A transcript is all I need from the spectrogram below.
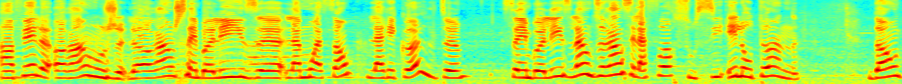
En fait, le orange, le orange symbolise euh, la moisson, la récolte, symbolise l'endurance et la force aussi, et l'automne. Donc,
